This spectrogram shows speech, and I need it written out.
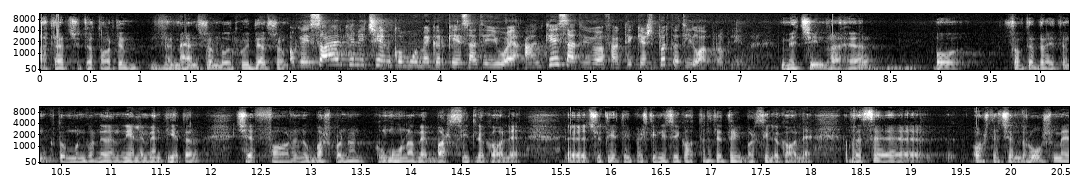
Atëherë qytetarët të jenë të vëmendshëm dhe të kujdesshëm. Okej, sa herë keni qenë në komunë me kërkesat e juaja, ankesat e juaja faktikisht për të tilla probleme? Me qindra herë, po Thom të drejtën, këtu mungon edhe një element tjetër, që fare nuk bashkëpunon komuna me bashkësitë lokale. Qyteti i Prishtinës i ka tridhjetë e tri bashkësi lokale, dhe se është e qëndrueshme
